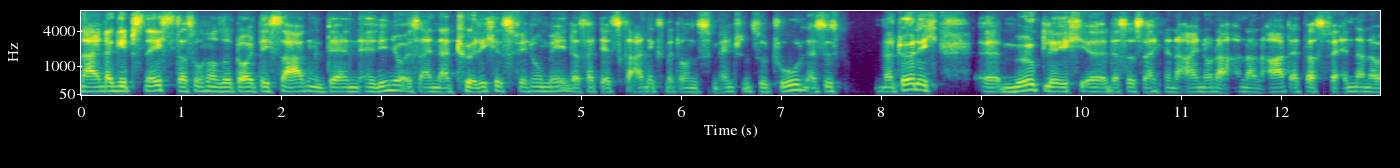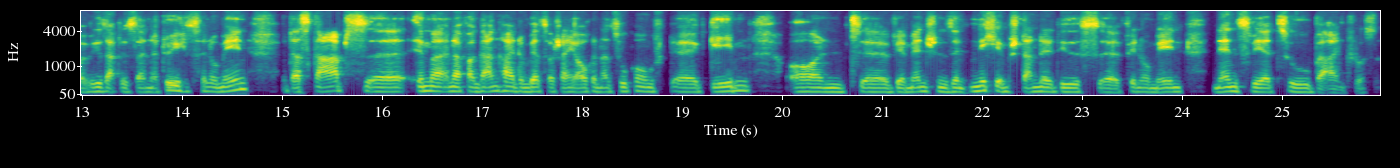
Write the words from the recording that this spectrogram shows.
Nein, da gibt es nichts, das muss man so deutlich sagen, denn El Niño ist ein natürliches Phänomen, das hat jetzt gar nichts mit uns Menschen zu tun. Es ist natürlich äh, möglich, äh, dass es vielleicht in der einen oder anderen Art etwas verändern, aber wie gesagt, es ist ein natürliches Phänomen. Das gab es äh, immer in der Vergangenheit und wird es wahrscheinlich auch in der Zukunft äh, geben. Und äh, wir Menschen sind nicht imstande, dieses äh, Phänomen nennenswert zu beeinflussen.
